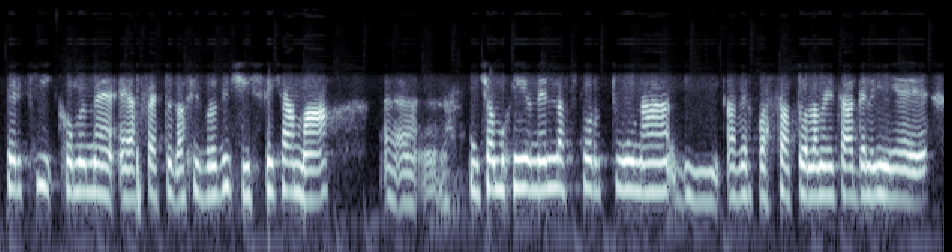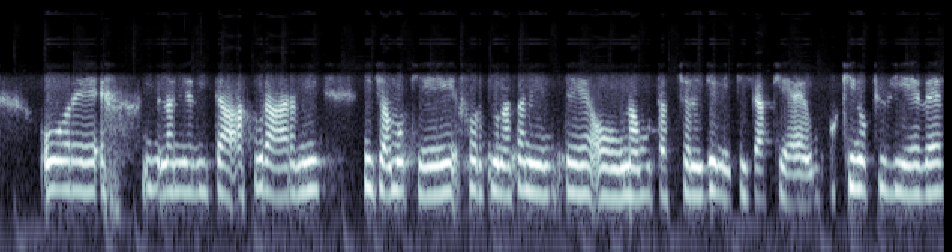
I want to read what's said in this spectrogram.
per chi come me è affetto da fibrosi cistica ma eh, diciamo che io nella sfortuna di aver passato la metà delle mie ore nella mia vita a curarmi, diciamo che fortunatamente ho una mutazione genetica che è un pochino più lieve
